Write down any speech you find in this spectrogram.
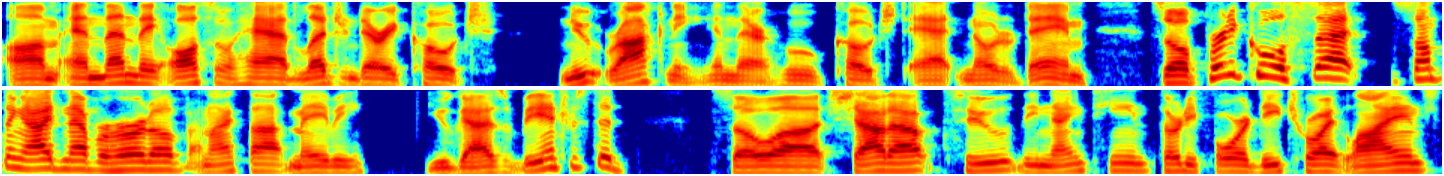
Um, and then they also had legendary coach Knute Rockne in there, who coached at Notre Dame. So a pretty cool set, something I'd never heard of, and I thought maybe you guys would be interested. So uh, shout out to the 1934 Detroit Lions,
